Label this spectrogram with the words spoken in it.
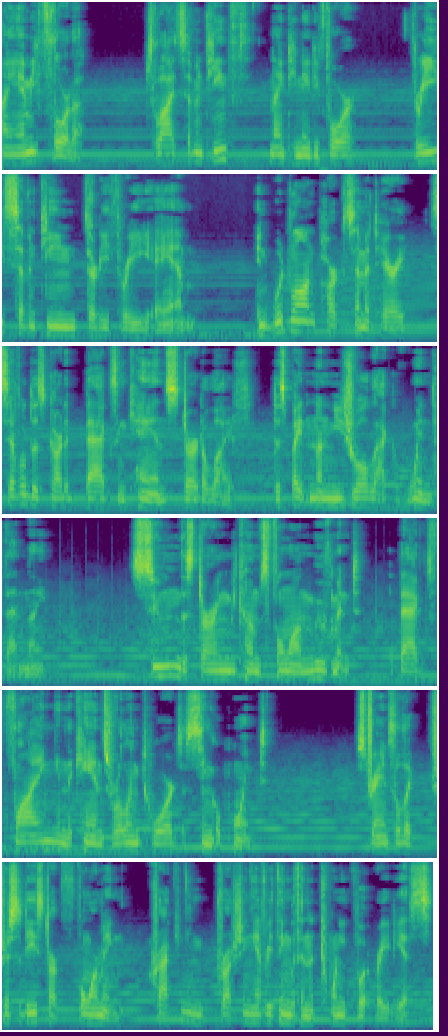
Miami, Florida, July 17th, 1984, 3:17:33 a.m. In Woodlawn Park Cemetery, several discarded bags and cans stir to life, despite an unusual lack of wind that night. Soon the stirring becomes full-on movement, the bags flying and the cans rolling towards a single point. Strands of electricity start forming, cracking and brushing everything within a 20-foot radius.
